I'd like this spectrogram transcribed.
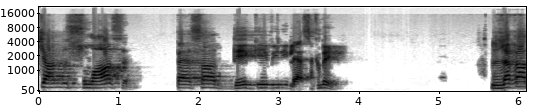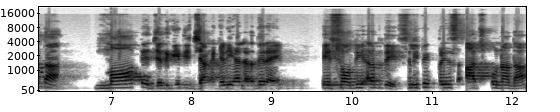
ਚੰਦ, ਸਵਾਸ, ਪੈਸਾ ਦੇ ਕੇ ਵੀ ਨਹੀਂ ਲੈ ਸਕਦੇ। ਲਗਾਤਾਰ ਮੌਤ ਤੇ ਜ਼ਿੰਦਗੀ ਦੀ ਜੰਗ ਜਿਹੜੀ ਹੈ ਲੜਦੇ ਰਹੇ। ਇਹ ਸਾਊਦੀ ਅਰਬ ਦੇ ਸਲੀਪਿੰਗ ਪ੍ਰਿੰਸ ਅੱਜ ਉਹਨਾਂ ਦਾ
